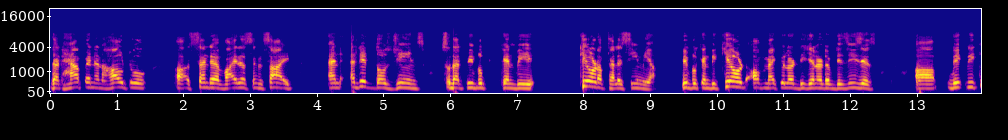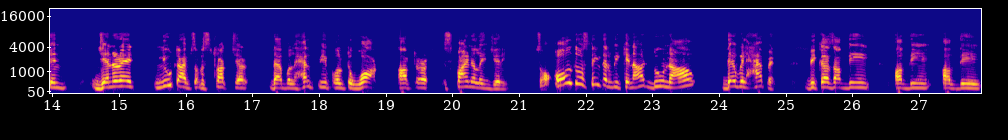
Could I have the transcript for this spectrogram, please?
that happen and how to uh, send a virus inside and edit those genes so that people can be cured of thalassemia people can be cured of macular degenerative diseases. Uh, we, we can generate new types of structure that will help people to walk after spinal injury. So all those things that we cannot do now they will happen because of the of the of the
